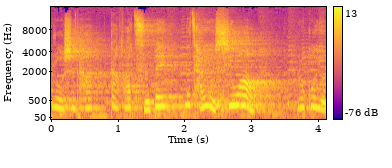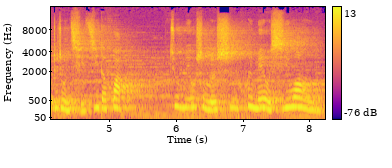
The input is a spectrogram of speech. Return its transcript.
若是他大发慈悲，那才有希望。如果有这种奇迹的话，就没有什么事会没有希望了。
